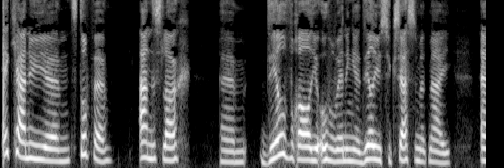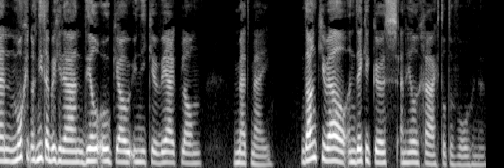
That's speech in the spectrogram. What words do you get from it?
ik ga nu um, stoppen aan de slag. Um, deel vooral je overwinningen, deel je successen met mij. En mocht je het nog niet hebben gedaan, deel ook jouw unieke werkplan met mij. Dankjewel, een dikke kus en heel graag tot de volgende.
